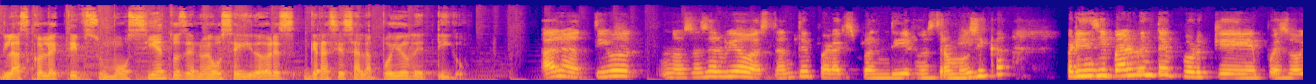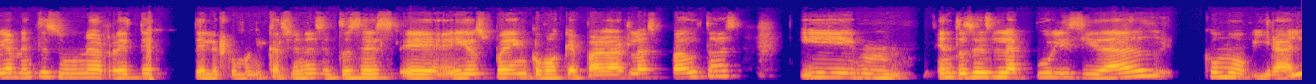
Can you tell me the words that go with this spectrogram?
Glass Collective sumó cientos de nuevos seguidores gracias al apoyo de Tigo. Ala, Tigo nos ha servido bastante para expandir nuestra música, principalmente porque pues obviamente es una red de telecomunicaciones, entonces eh, ellos pueden como que pagar las pautas y mm, entonces la publicidad como viral,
